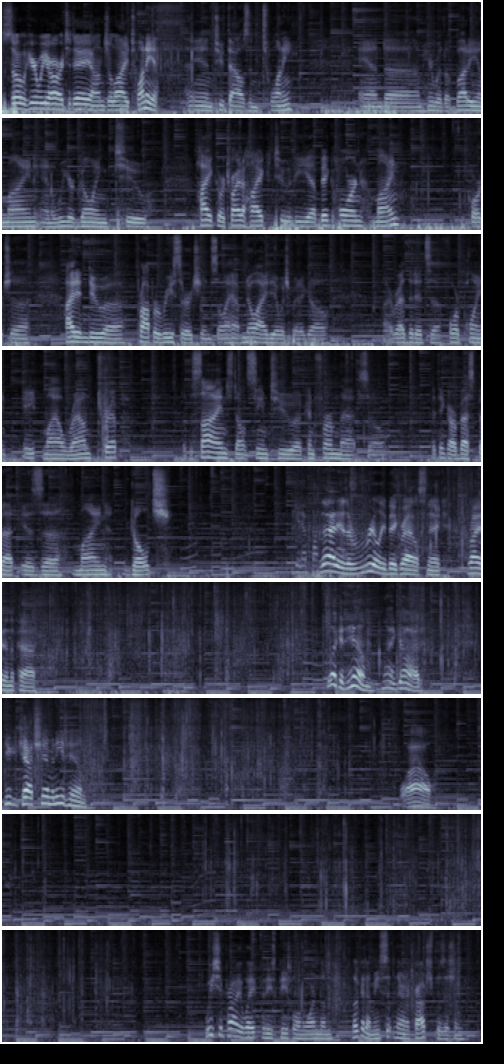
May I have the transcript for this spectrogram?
So here we are today on July 20th in 2020 and uh, I'm here with a buddy of mine and we are going to hike or try to hike to the uh, Bighorn mine. Of course, uh, I didn't do uh, proper research and so I have no idea which way to go. I read that it's a 4.8 mile round trip, but the signs don't seem to uh, confirm that. So I think our best bet is uh, Mine Gulch. That is a really big rattlesnake right in the path. Look at him, my God. You could catch him and eat him. Wow. We should probably wait for these people and warn them. Look at him, he's sitting there in a crouched position.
